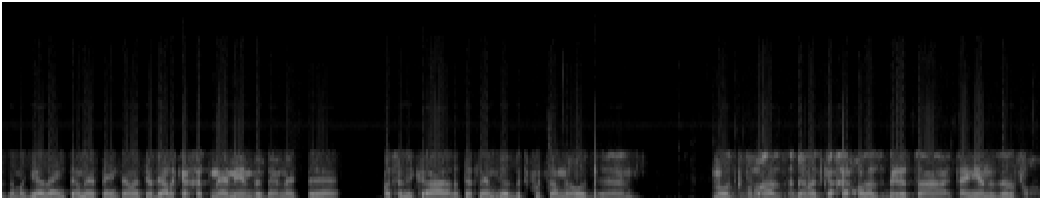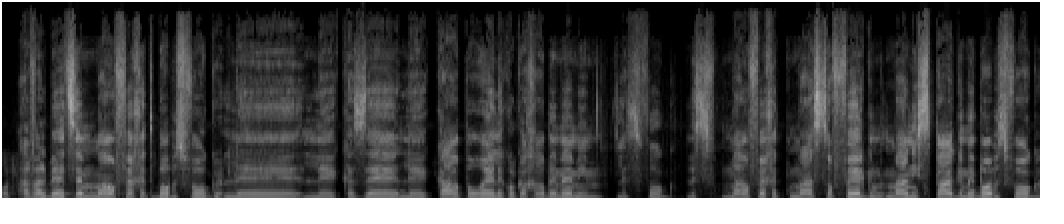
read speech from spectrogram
שזה מגיע לאינטרנט, האינטרנט יודע לקחת ממים ובאמת, אה, מה שנקרא, לתת להם להיות בתפוצה מאוד, אה, מאוד גבוהה, זה באמת ככה יכול להסביר את, ה- את העניין הזה לפחות. אבל בעצם, מה הופך את בובספוג ל- לכזה, לכר פורה לכל כך הרבה ממים? לספוג. לס... מה הופך את, מה סופג, מה נספג מבובספוג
